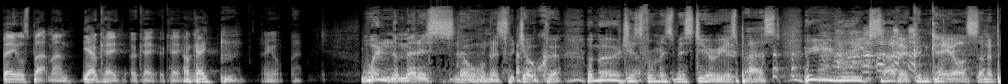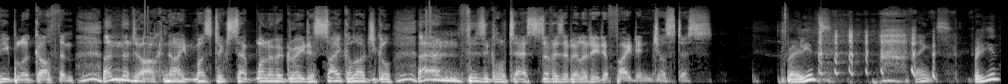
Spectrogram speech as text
Bale's Batman. Yeah. Okay, okay, okay. hang Okay. on. hang on. When the menace known as the Joker emerges from his mysterious past, he wreaks havoc and chaos on the people of Gotham, and the Dark Knight must accept one of the greatest psychological and physical tests of his ability to fight injustice. Brilliant, ah, Thanks. brilliant.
